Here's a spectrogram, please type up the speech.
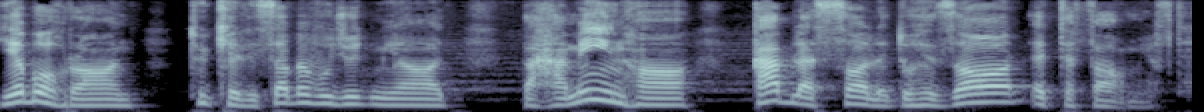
یه بحران تو کلیسا به وجود میاد و همه اینها قبل از سال 2000 اتفاق میفته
